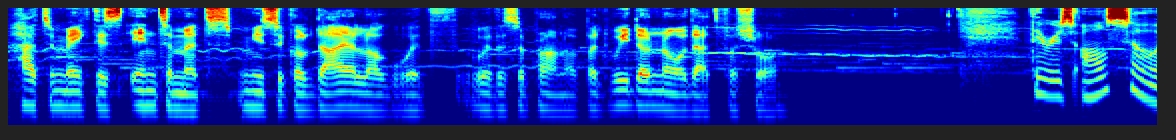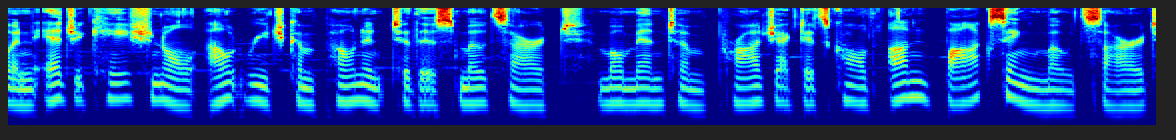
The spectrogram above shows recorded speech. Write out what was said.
had to make this intimate musical dialogue with, with the soprano, but we don't know that for sure. There is also an educational outreach component to this Mozart Momentum project. It's called Unboxing Mozart,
